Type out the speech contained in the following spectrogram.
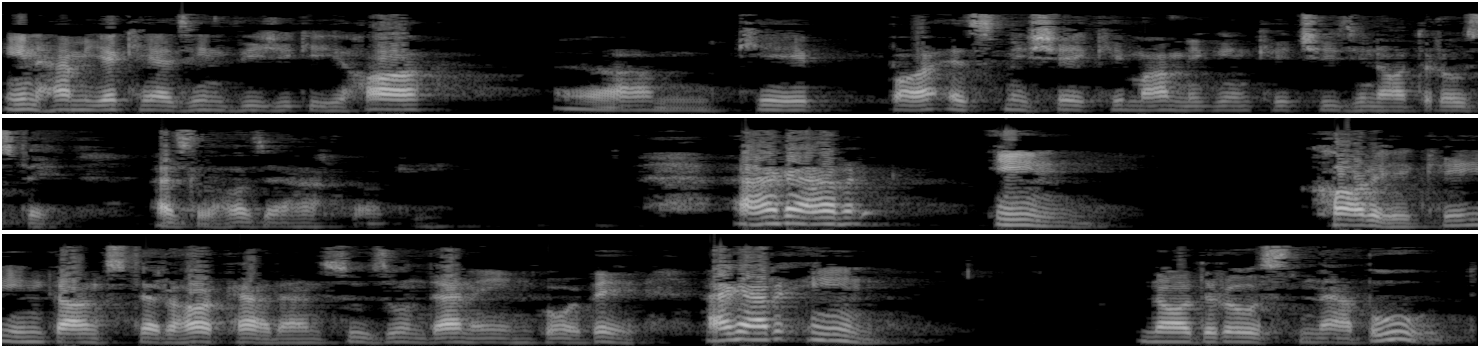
این هم یکی از این ویژگی ها که باعث میشه که ما میگیم که چیزی نادرسته از لحاظ اخلاقی. اگر این کاری که این گانگسترها کردن سوزوندن این گربه اگر این نادرست نبود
